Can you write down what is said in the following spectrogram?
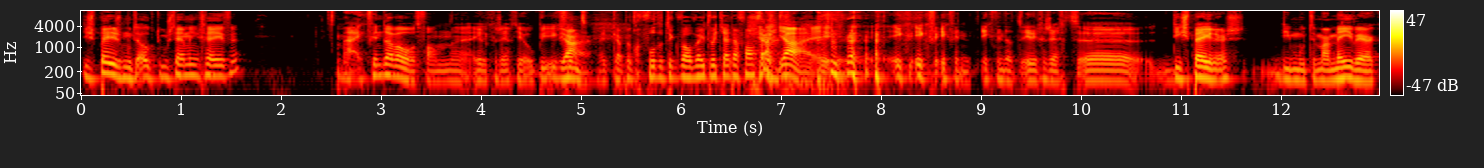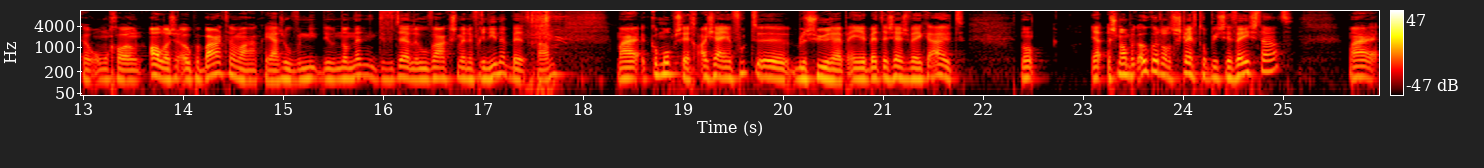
die spelers moeten ook toestemming geven. Maar ik vind daar wel wat van, eh, eerlijk gezegd, Jopie. Ik ja, vind, ik heb het gevoel dat ik wel weet wat jij daarvan vindt. ja, ik, ik, ik, ik, vind, ik vind dat eerlijk gezegd, eh, die spelers, die moeten maar meewerken om gewoon alles openbaar te maken. Ja, ze hoeven, niet, nog net niet te vertellen hoe vaak ze met een vriendin naar bed gaan. Maar kom op zeg, als jij een voetblessure hebt en je bent er zes weken uit, dan ja, snap ik ook wel dat het slecht op je cv staat. Maar eh,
